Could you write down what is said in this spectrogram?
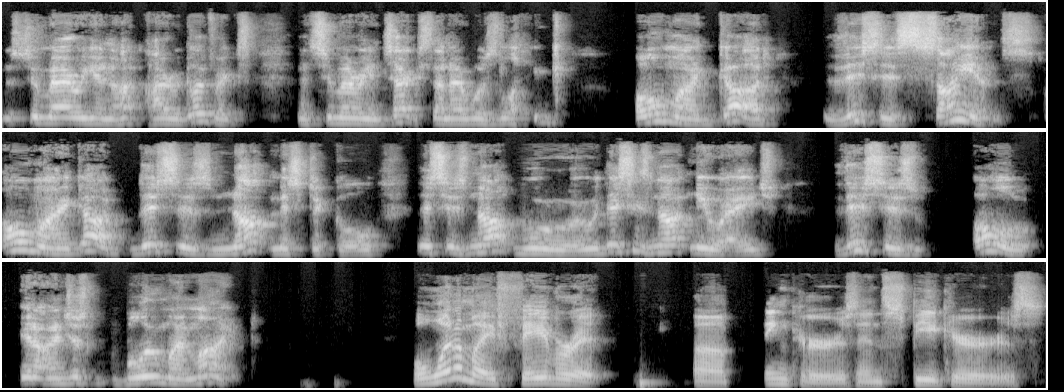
the Sumerian hieroglyphics and Sumerian text, and I was like, "Oh my god, this is science! Oh my god, this is not mystical. This is not woo. This is not New Age. This is oh, you know." It just blew my mind. Well, one of my favorite uh, thinkers and speakers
